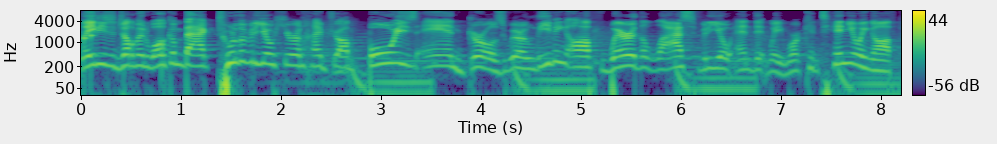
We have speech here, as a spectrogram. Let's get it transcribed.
Ladies and gentlemen, welcome back to another video here on HypeDrop. Boys and girls, we are leaving off where the last video ended. Wait, we're continuing off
